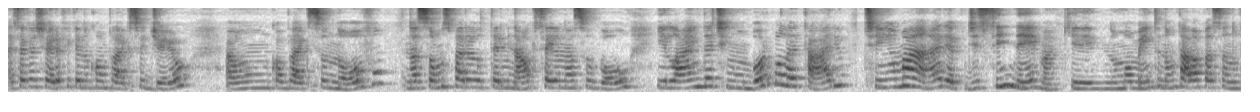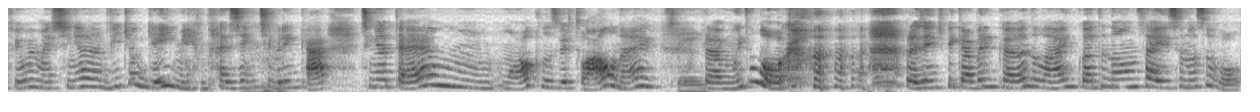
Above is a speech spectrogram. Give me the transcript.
Essa cachoeira fica no complexo Jail é um complexo novo. Nós fomos para o terminal que saiu o nosso voo e lá ainda tinha um borboletário, tinha uma área de cinema que no momento não estava passando filme, mas tinha videogame pra gente Uhum. brincar. Tinha até um, um óculos virtual, né? Sim. Pra muito louco. pra gente ficar brincando lá enquanto não saísse o nosso voo.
